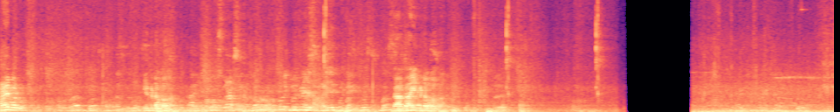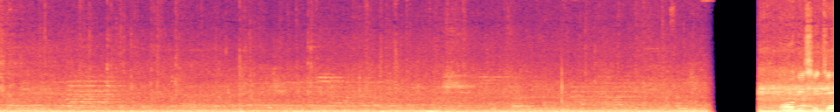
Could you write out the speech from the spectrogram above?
आहे बरोबर. इकडं बघा. दादा इकडं बघा. ओबीसीचे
